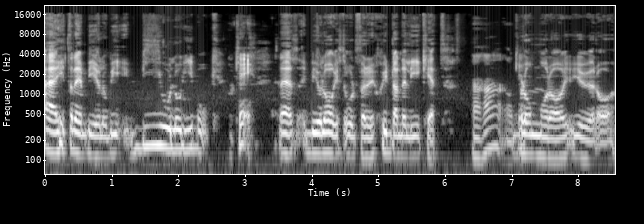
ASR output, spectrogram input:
Jag hittade en biologi, biologibok. Okej. Det är ett biologiskt ord för skyddande likhet. Aha, okej. blommor och djur och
